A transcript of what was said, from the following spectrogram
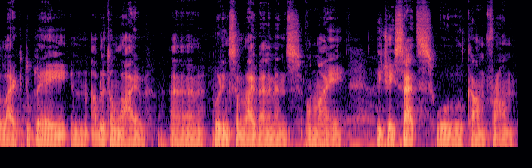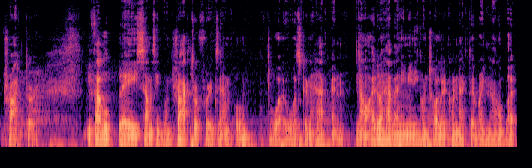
like to play in Ableton Live, uh, putting some live elements on my DJ sets will, will come from Traktor. If I would play something on Traktor, for example, what, what's going to happen. Now, I don't have any MIDI controller connected right now, but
